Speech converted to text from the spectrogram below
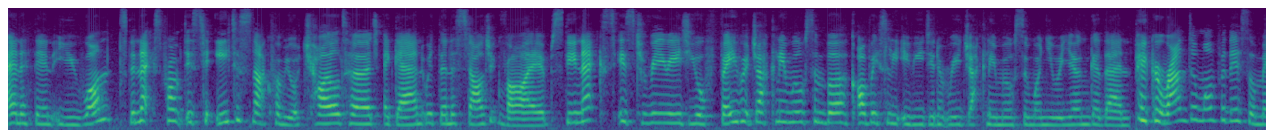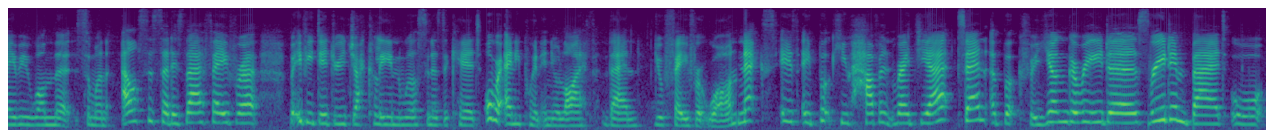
anything you want. The next prompt is to eat a snack from your childhood, again with the nostalgic vibes. The next is to reread your favourite Jacqueline Wilson book. Obviously if you didn't read Jacqueline Wilson when you were younger then pick a random one for this or maybe one that someone else has said is their favourite. But if you did read Jacqueline Wilson as a kid or at any point in your life then your favourite one. Next is a book you haven't read yet. Then a book for younger readers, read in bed or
